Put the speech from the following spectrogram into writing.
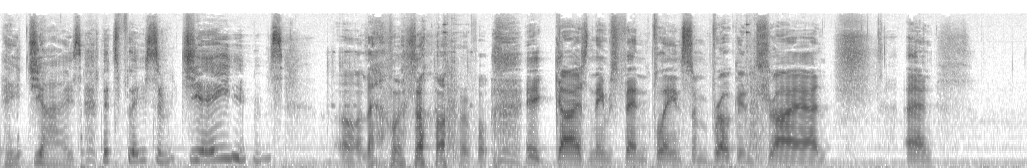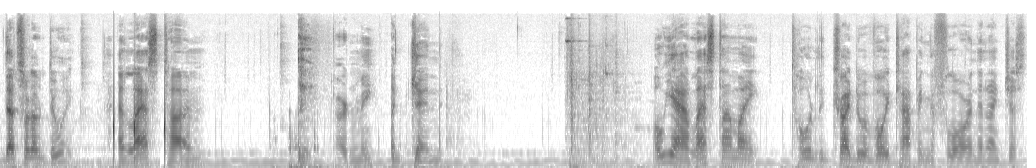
Hey, guys, let's play some James. Oh, that was horrible. Hey, guys, name's Fen playing some Broken Triad. And that's what I'm doing. And last time, pardon me, again. Oh, yeah, last time I totally tried to avoid tapping the floor and then I just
